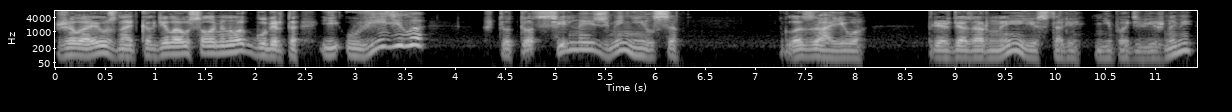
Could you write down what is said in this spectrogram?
желая узнать, как дела у соломенного Губерта, и увидела, что тот сильно изменился. Глаза его, прежде озорные, стали неподвижными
